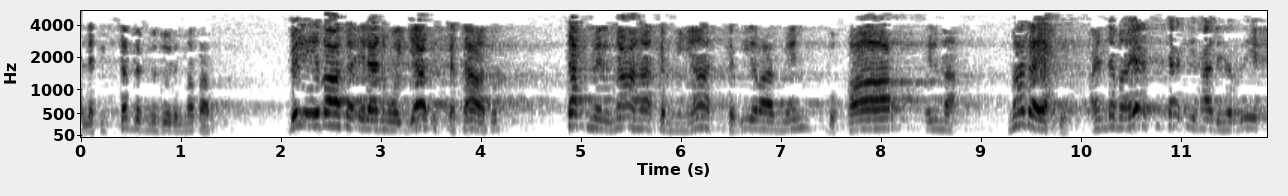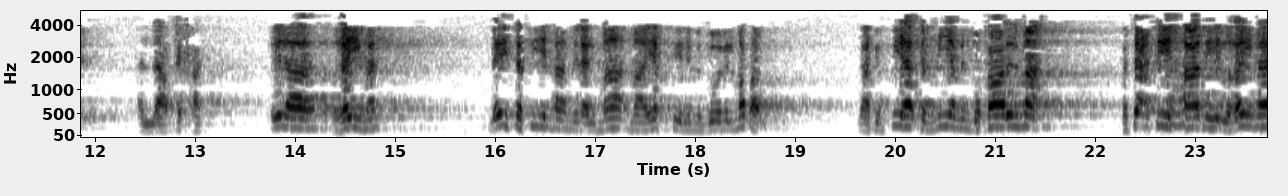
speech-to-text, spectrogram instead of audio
التي تسبب نزول المطر بالإضافة إلى نويات التكاثف تحمل معها كميات كبيرة من بخار الماء. ماذا يحدث؟ عندما يأتي تأتي هذه الريح اللاقحة إلى غيمة ليس فيها من الماء ما يكفي لنزول المطر لكن فيها كمية من بخار الماء. فتأتي هذه الغيمة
